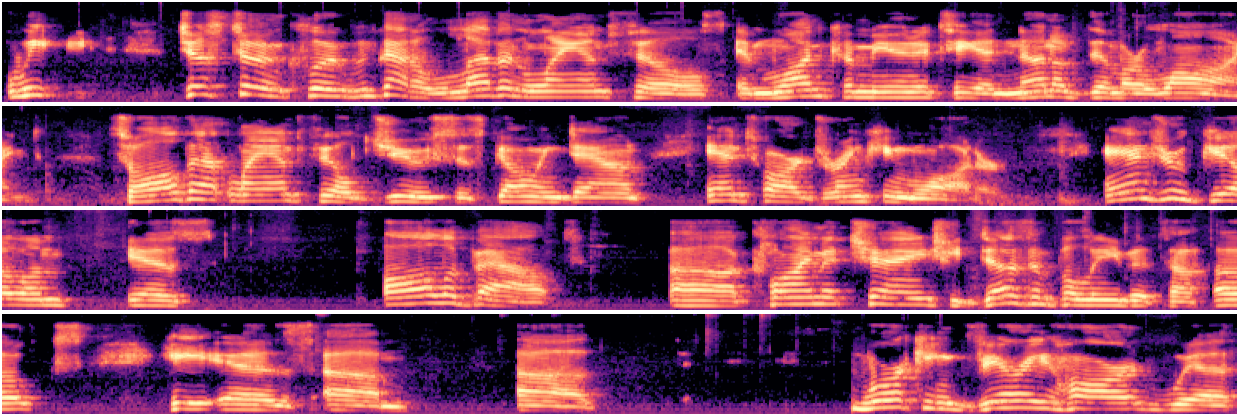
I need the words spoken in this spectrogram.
we just to include, we've got 11 landfills in one community, and none of them are lined. So all that landfill juice is going down into our drinking water. Andrew Gillum is all about uh, climate change. He doesn't believe it's a hoax. He is um, uh, working very hard with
